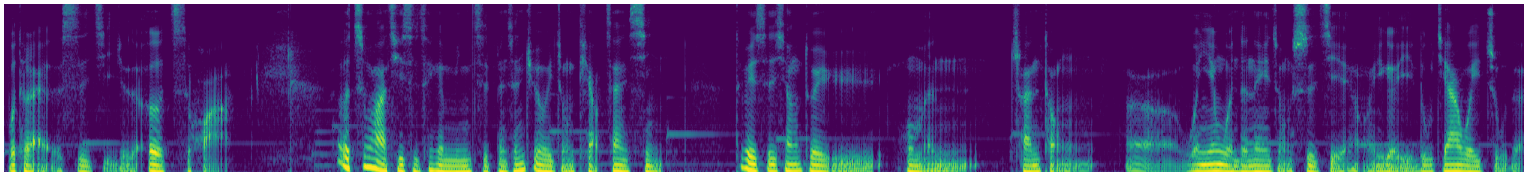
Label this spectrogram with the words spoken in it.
波特莱尔的诗集，就是《恶之华》。《恶之华》其实这个名字本身就有一种挑战性，特别是相对于我们传统呃文言文的那种世界，哦，一个以儒家为主的。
